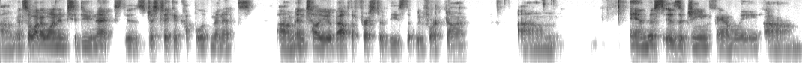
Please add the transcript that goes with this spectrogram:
Um, and so what I wanted to do next is just take a couple of minutes um, and tell you about the first of these that we've worked on. Um, and this is a gene family um,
